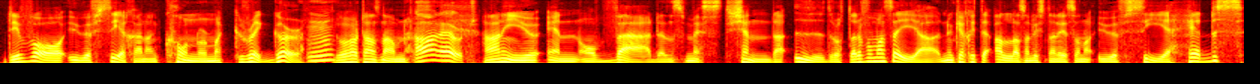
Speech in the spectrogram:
Det var UFC-stjärnan Conor McGregor. Mm. Du har hört hans namn? Ja, det har jag gjort. Han är ju en av världens mest kända idrottare får man säga. Nu kanske inte alla som lyssnar är sådana UFC-heads.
